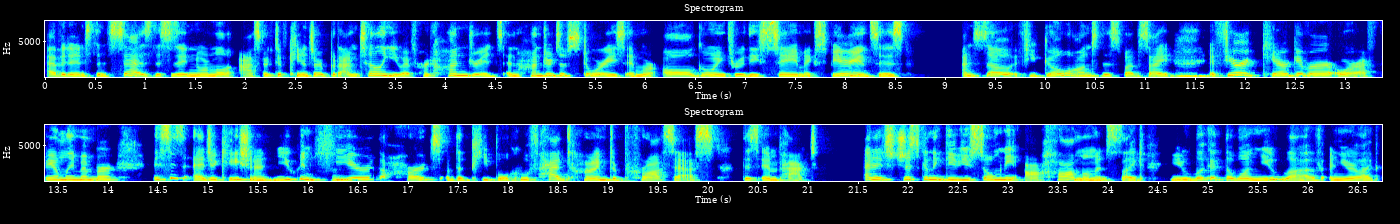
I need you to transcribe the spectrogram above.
evidence that says this is a normal aspect of cancer. But I'm telling you, I've heard hundreds and hundreds of stories, and we're all going through these same experiences and so, if you go onto this website, if you're a caregiver or a family member, this is education. You can mm-hmm. hear the hearts of the people who've had time to process this impact. And it's just going to give you so many aha moments. Like you look at the one you love and you're like,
